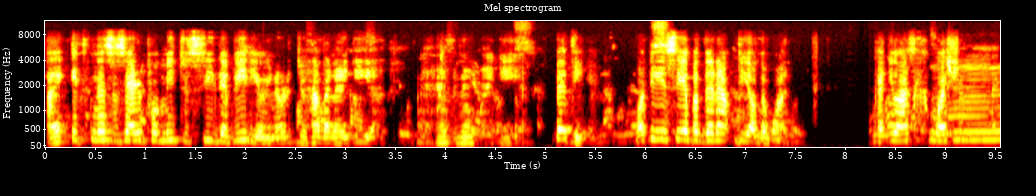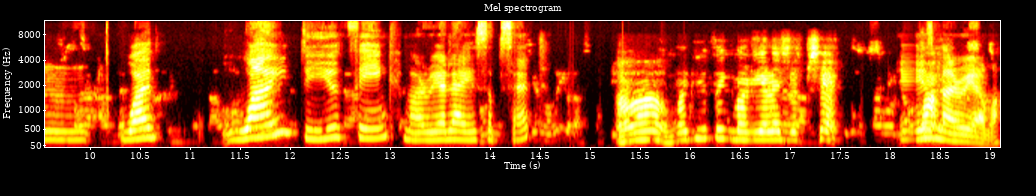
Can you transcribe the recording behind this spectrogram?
I, it's necessary for me to see the video in order to have an idea. I have no idea. Betty, what do you see about the, the other one? Can you ask a question? Mm, What, why do you think Mariela is upset? Ah, why do you think Mariela is upset? Is? Mariela?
